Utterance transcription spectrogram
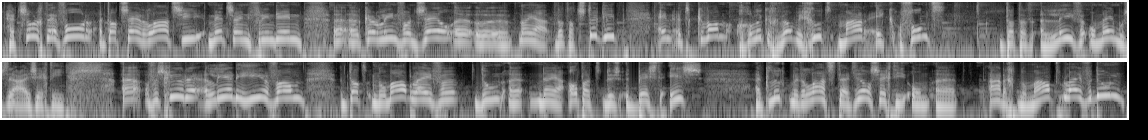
Het zorgde ervoor dat zijn relatie met zijn vriendin eh, eh, Caroline van Zeil, nou ja, dat dat stuk liep. En het kwam gelukkig wel weer goed. Maar ik vond dat het leven om mij moest draaien, zegt hij. Eh, Verschuren leerde hiervan dat normaal blijven doen, eh, nou ja, altijd dus het beste is. Het lukt me de laatste tijd wel, zegt hij, om eh, aardig normaal te blijven doen.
